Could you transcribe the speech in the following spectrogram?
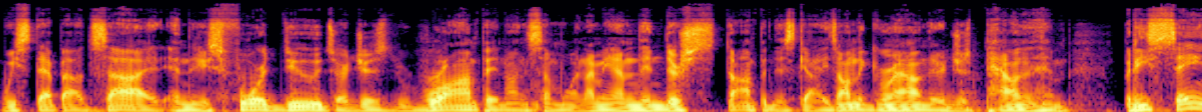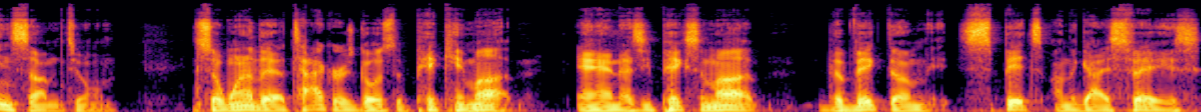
We step outside, and these four dudes are just romping on someone. I mean, I mean, they're stomping this guy. He's on the ground. They're just pounding him, but he's saying something to him. So one of the attackers goes to pick him up, and as he picks him up, the victim spits on the guy's face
